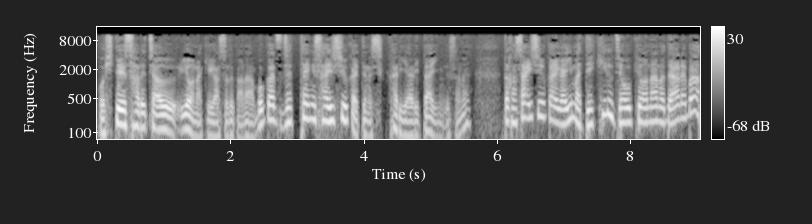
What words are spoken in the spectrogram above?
こう否定されちゃうような気がするから、僕は絶対に最終回っていうのはしっかりやりたいんですよね。だから最終回が今できる状況なのであれば、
